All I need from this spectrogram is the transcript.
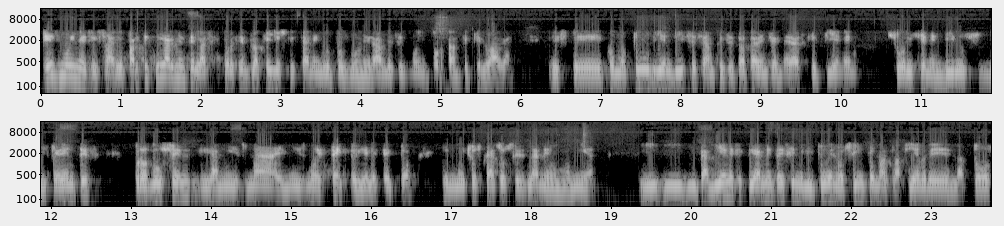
Es muy necesario, particularmente las, por ejemplo, aquellos que están en grupos vulnerables, es muy importante que lo hagan. Este, como tú bien dices, aunque se trata de enfermedades que tienen su origen en virus diferentes, producen la misma, el mismo efecto y el efecto en muchos casos es la neumonía. Y, y también efectivamente hay similitud en los síntomas, la fiebre, la tos,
